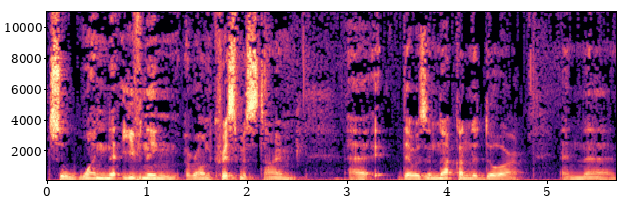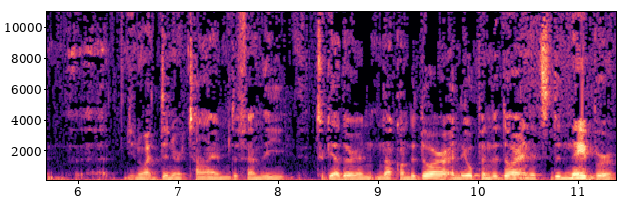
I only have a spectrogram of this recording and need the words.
So one evening around Christmas time uh, there was a knock on the door, and uh, you know at dinner time the family together and knock on the door, and they open the door, and it's the neighbor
